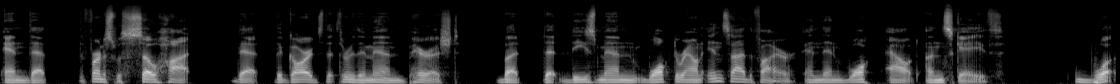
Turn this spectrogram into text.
and that the furnace was so hot that the guards that threw them in perished, but that these men walked around inside the fire and then walked out unscathed. What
